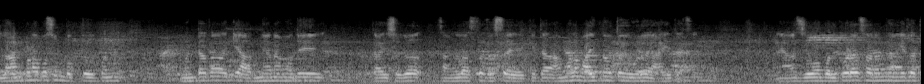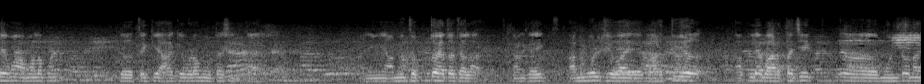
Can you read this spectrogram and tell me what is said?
लहानपणापासून बघतो पण म्हणतात ना की अज्ञानामध्ये काही सगळं चांगलं असतं तसं आहे की त्या आम्हाला माहीत नव्हतं एवढं आहे त्याचं. आणि आज जेव्हा बलकोडा सरांनी सांगितलं तेव्हा आम्हाला पण कळतं की हा केवढा मोठा शंका आहे. आणि आम्ही जपतोय आता त्याला. कारण का एक अनमोल ठेवा आहे. भारतीय आपल्या भारताचे एक म्हणतो ना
